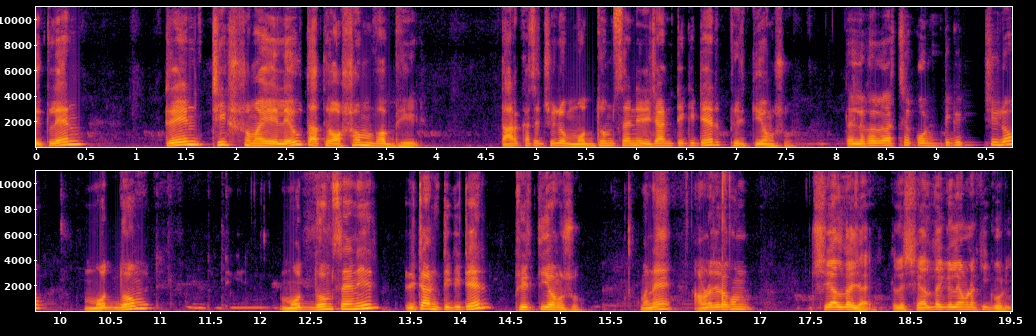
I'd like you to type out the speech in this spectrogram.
দেখলেন, ট্রেন ঠিক সময়ে এলেও তাতে অসম্ভব ভিড়। তার কাছে ছিল মধ্যম শ্রেণির রিটার্ন টিকিটের ফিরতি অংশ। তাই লেখকের কাছে কোন টিকিট ছিল? মধ্যম মধ্যম শ্রেণির রিটার্ন টিকিটের ফিরতি অংশ। মানে আমরা যেরকম শিয়ালদা যাই, তাহলে শিয়ালদা গেলে আমরা কি করি?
